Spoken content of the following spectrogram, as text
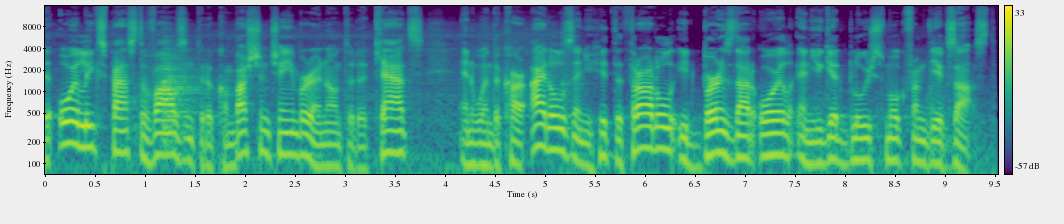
The oil leaks past the valves into the combustion chamber and onto the cats, and when the car idles and you hit the throttle, it burns that oil and you get bluish smoke from the exhaust.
